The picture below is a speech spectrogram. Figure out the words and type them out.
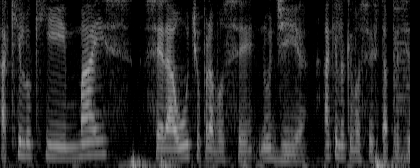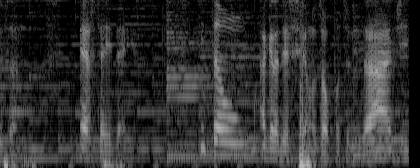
aquilo que mais será útil para você no dia, aquilo que você está precisando. Esta é a ideia. Então, agradecemos a oportunidade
